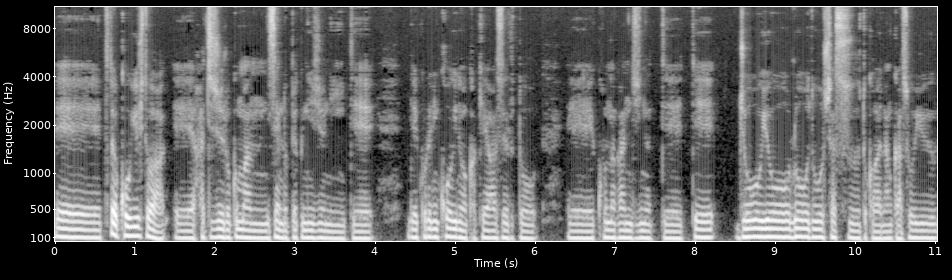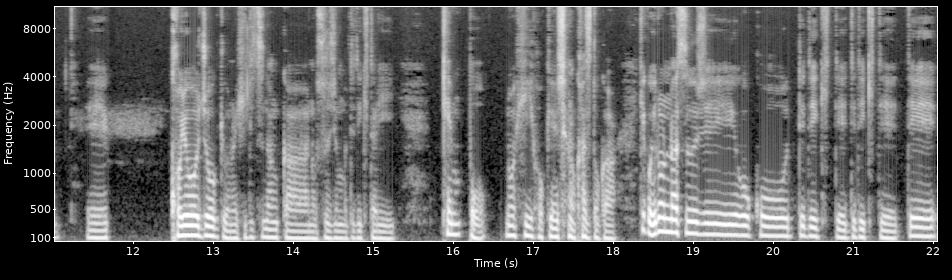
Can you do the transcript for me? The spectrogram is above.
えー、例えばこういう人は、えー、86万2620人いて、で、これにこういうのを掛け合わせると、えー、こんな感じになって、で、常用労働者数とかなんかそういう、えー、雇用状況の比率なんかの数字も出てきたり、憲法の非保険者の数とか、結構いろんな数字をこう出てきて、出てきて、で、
